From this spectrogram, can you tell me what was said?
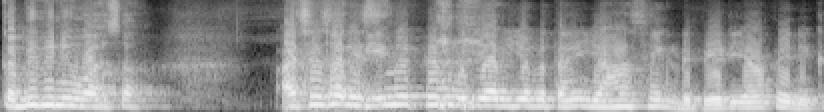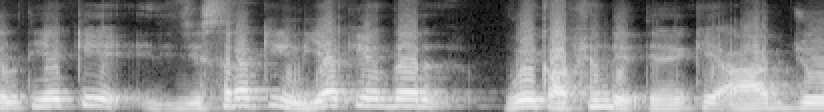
کبھی بھی نہیں ہوا ایسا؟ اچھا سر اس میں پھر مجھے آپ یہ بتائیں یہاں سے ایک ڈبیٹ یہاں پہ نکلتی ہے کہ جس طرح کی انڈیا کے اندر وہ ایک آپشن دیتے ہیں کہ آپ جو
